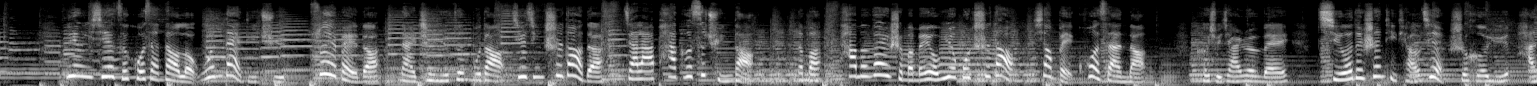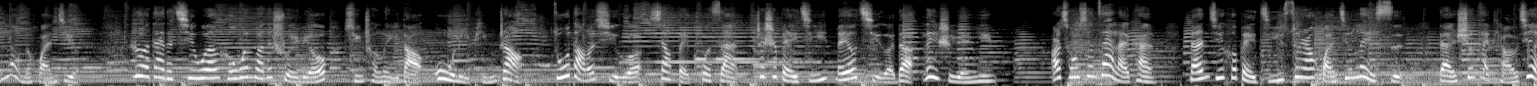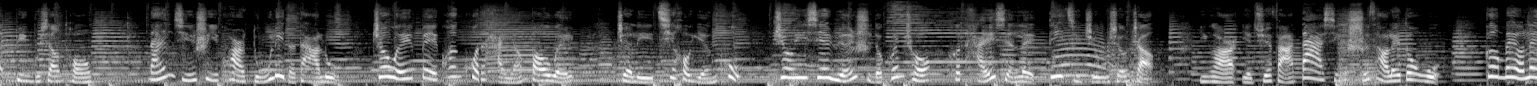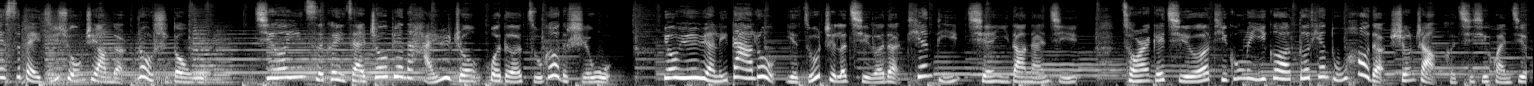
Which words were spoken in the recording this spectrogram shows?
另一些则扩散到了温带地区，最北的乃至于分布到接近赤道的加拉帕戈斯群岛。那么，它们为什么没有越过赤道向北扩散呢？科学家认为，企鹅的身体条件适合于寒冷的环境，热带的气温和温暖的水流形成了一道物理屏障，阻挡了企鹅向北扩散。这是北极没有企鹅的历史原因。而从现在来看，南极和北极虽然环境类似，但生态条件并不相同。南极是一块独立的大陆，周围被宽阔的海洋包围，这里气候严酷，只有一些原始的昆虫和苔藓类低级植物生长，因而也缺乏大型食草类动物，更没有类似北极熊这样的肉食动物。企鹅因此可以在周边的海域中获得足够的食物。由于远离大陆，也阻止了企鹅的天敌迁移到南极，从而给企鹅提供了一个得天独厚的生长和栖息环境。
